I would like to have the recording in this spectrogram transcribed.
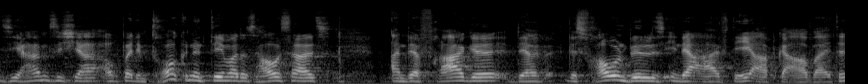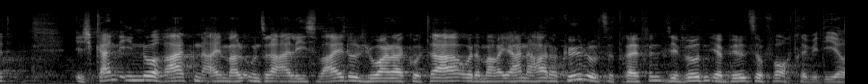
Sie haben sich ja auch bei dem trockenen Thema des Haushalts an der Frage des Frauenbildes in der AfD abgearbeitet. Ich kann Ihnen nur raten, einmal unsere Alice Weidel, Johanna Cotard oder Marianne Harder-Küdel zu treffen. Sie würden Ihr Bild sofort revidieren.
